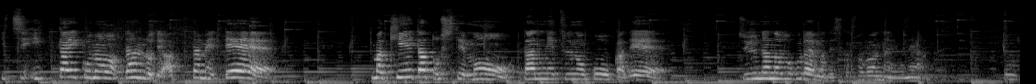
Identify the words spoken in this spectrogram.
1, 回この暖炉で温めて、まあ、消えたとしても断熱の効果で17度ぐらいまでしか下がらないよね。そうそう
